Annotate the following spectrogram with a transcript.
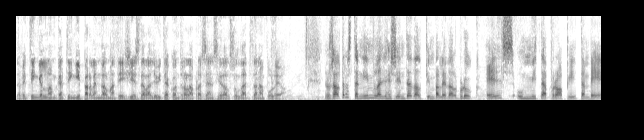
De fet, tingui el nom que tingui, parlem del mateix i és de la lluita contra la presència dels soldats de Napoleó. Nosaltres tenim la llegenda del timbaler del Bruc. Ells, un mite propi, també,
